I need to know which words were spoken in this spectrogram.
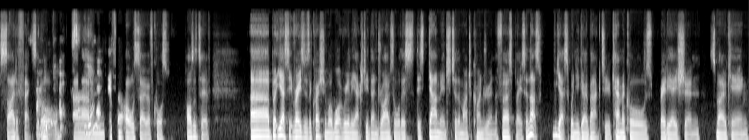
side effects side at all, effects, um, yeah. if not also, of course, positive. Uh, but yes, it raises the question: Well, what really actually then drives all this this damage to the mitochondria in the first place? And that's yes, when you go back to chemicals, radiation, smoking,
